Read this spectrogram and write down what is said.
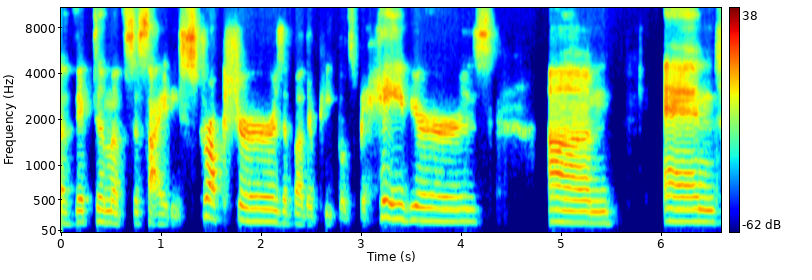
a, victim of society structures, of other people's behaviors. Um, and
